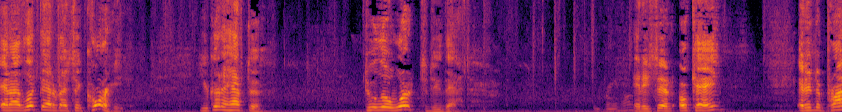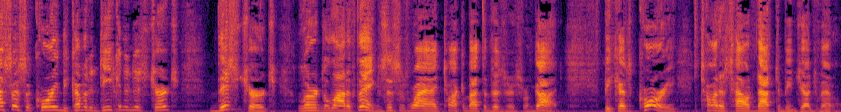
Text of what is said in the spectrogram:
And I looked at him and I said, Corey, you're going to have to do a little work to do that. And he said, okay. And in the process of Corey becoming a deacon in this church, this church learned a lot of things. This is why I talk about the visitors from God, because Corey taught us how not to be judgmental.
